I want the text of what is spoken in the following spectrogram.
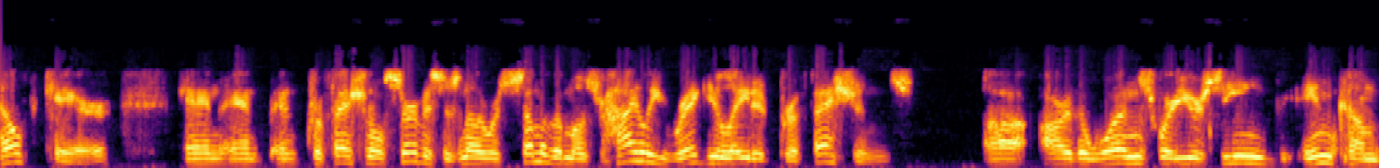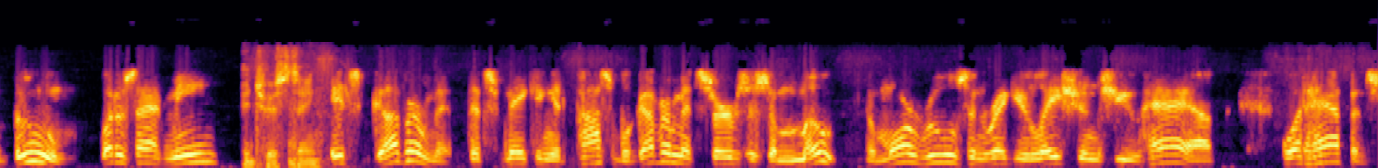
healthcare and and and professional services in other words some of the most highly regulated professions uh, are the ones where you're seeing income boom what does that mean? Interesting. It's government that's making it possible. Government serves as a moat. The more rules and regulations you have, what happens?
